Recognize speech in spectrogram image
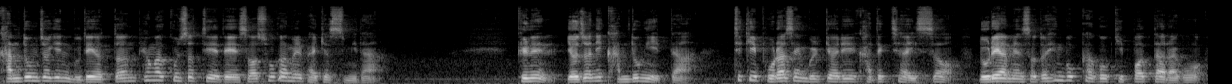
감동적인 무대였던 평화 콘서트에 대해서 소감을 밝혔습니다. 그는 여전히 감동이 있다. 특히 보라색 물결이 가득 차 있어 노래하면서도 행복하고 기뻤다라고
